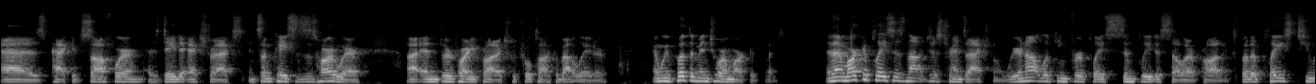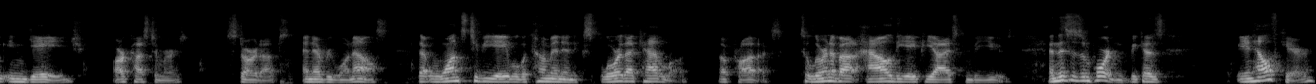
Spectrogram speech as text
as packaged software, as data extracts, in some cases as hardware, uh, and third party products, which we'll talk about later. And we put them into our marketplace. And that marketplace is not just transactional. We are not looking for a place simply to sell our products, but a place to engage our customers, startups, and everyone else that wants to be able to come in and explore that catalog of products to learn about how the APIs can be used. And this is important because in healthcare,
